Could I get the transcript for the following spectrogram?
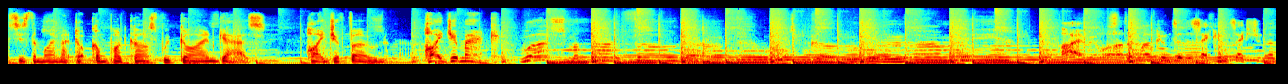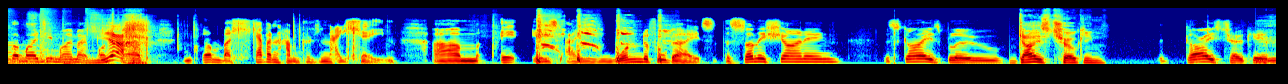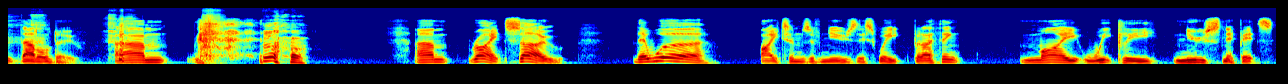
This is the mymac.com podcast with Guy and Gaz. Hide your phone. Hide your Mac. Hi everyone, and welcome to the second section of the Mighty My Mac podcast, Yeah. number seven hundred nineteen. Um, it is a wonderful day. It's the sun is shining, the sky is blue, Guy's choking. the guy's choking. That'll do. Um, Oh, Um, right, so there were items of news this week, but I think my weekly news snippets.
